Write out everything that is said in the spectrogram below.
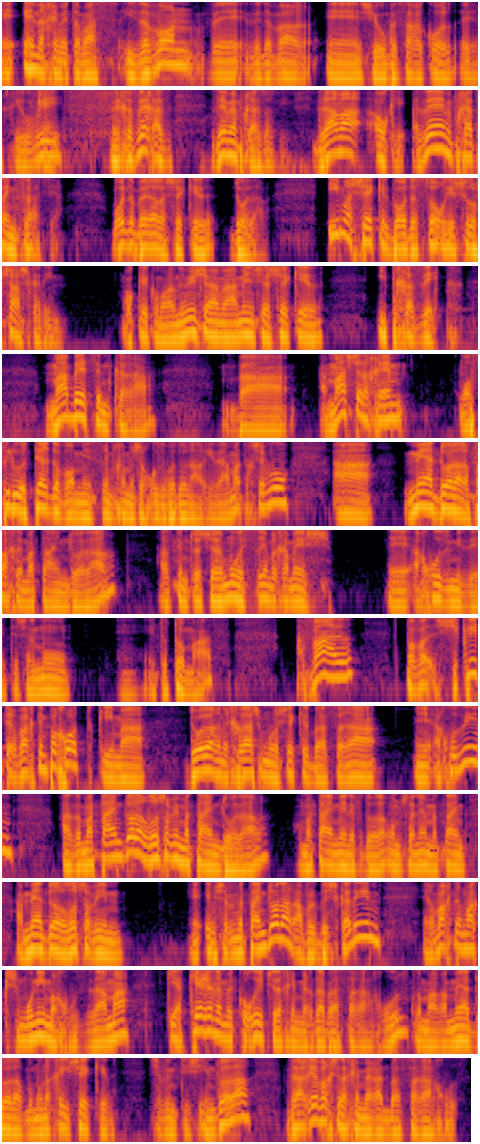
אה, אין לכם את המס עיזבון, וזה דבר אה, שהוא בסך הכל אה, חיובי. וחסך, אז זה מבחינה הזאת. למה, אוקיי, אז זה מבחינת האינפלציה. בואו נדבר על השקל דולר. אם השקל בעוד עשור יש שלושה שקלים, אוקיי? כלומר, למי שמאמין שהשקל יתחזק, מה בעצם קרה? המס שלכם הוא אפילו יותר גבוה מ-25% בדולרי. למה? תחשבו, ה-100 דולר הפך ל-200 דולר, אז אתם תשלמו 25 אה, אחוז מזה, תשלמו אה, את אותו מס, אבל שקלית הרווחתם פחות, כי אם הדולר נחלש מול השקל בעשרה אחוזים, אז ה-200 דולר לא שווים 200 דולר, או 200 אלף דולר, לא משנה, 200, ה-100 דולר לא שווים, אה, הם שווים 200 דולר, אבל בשקלים הרווחתם רק 80 אחוז. למה? כי הקרן המקורית שלכם ירדה ב-10 אחוז, כלומר, ה-100 דולר במונחי שקל שווים 90 דולר, והרווח שלכם ירד ב-10 אחוז.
